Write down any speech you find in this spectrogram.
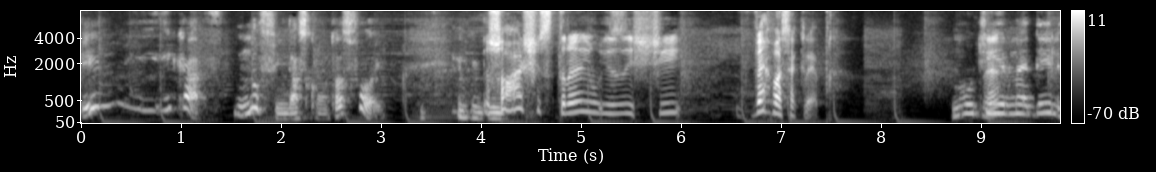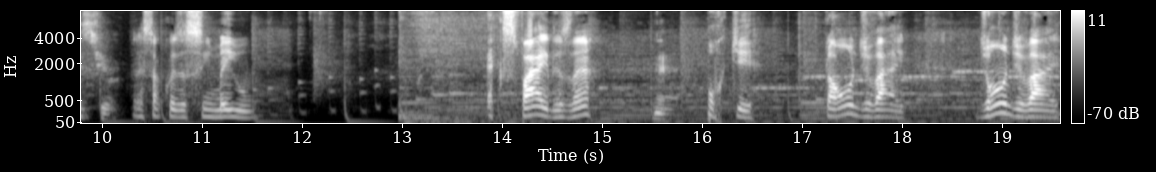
E, e, cara, no fim das contas foi. Eu só acho estranho existir verba secreta. O dinheiro né? não é deles, tio. Essa coisa assim, meio. X-Files, né? É. Por quê? Pra onde vai? De onde vai?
